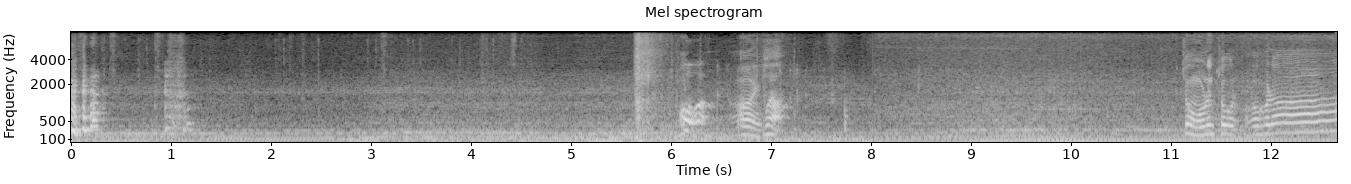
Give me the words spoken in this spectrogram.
어, 어, 어이. 뭐야? 좀 오른쪽으로 어그라.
